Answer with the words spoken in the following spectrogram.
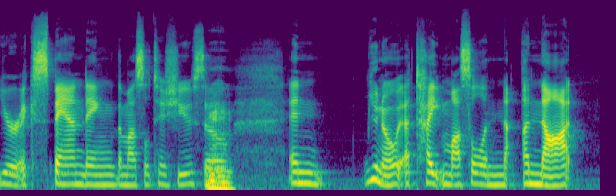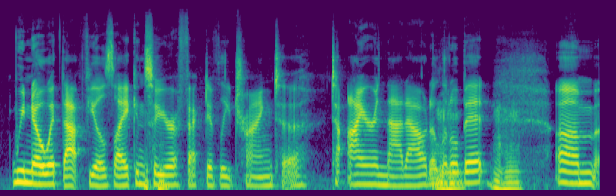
you're expanding the muscle tissue. So, mm-hmm. and you know, a tight muscle and a knot, we know what that feels like, and so mm-hmm. you're effectively trying to to iron that out a mm-hmm. little bit. Mm-hmm. Um,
